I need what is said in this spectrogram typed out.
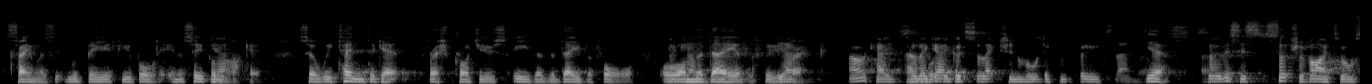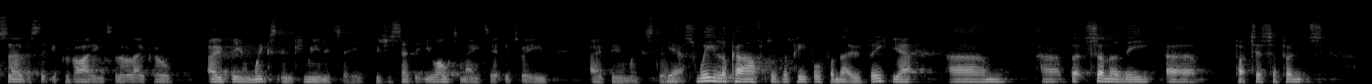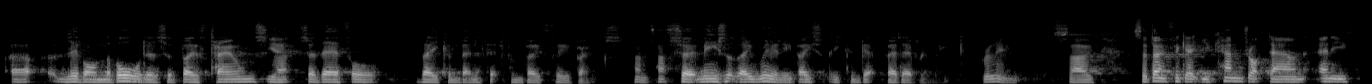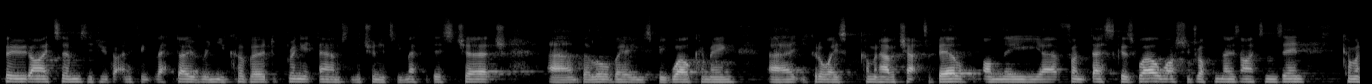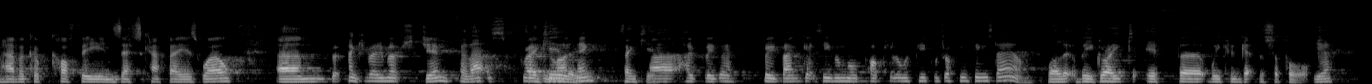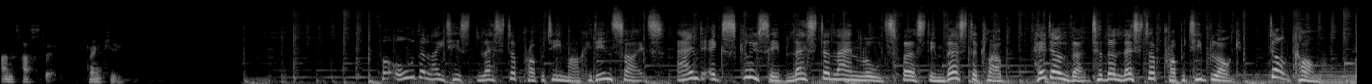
same as it would be if you bought it in a supermarket. So we tend to get fresh produce either the day before or on the day of the food Yeah. bank. Oh, okay. So And they get a good selection of all different foods then. Yes. So this is such a vital service that you're providing to the local Oadby and Wigston community because you said that you alternate it between Oadby and Wigston. Yes, we look after the people from Oadby, Yeah. um, uh, but some of the uh, participants uh, live on the borders of both towns, Yeah. so therefore they can benefit from both food banks. Fantastic. So it means that they really basically can get fed every week. Brilliant. So, so don't forget you can drop down any food items if you've got anything left over in your cupboard. Bring it down to the Trinity Methodist Church. Uh, they'll always be welcoming. Uh, you could always come and have a chat to Bill on the uh, front desk as well whilst you're dropping those items in. Come and have a cup of coffee in Zeph's Cafe as well. Um, but thank you very much, Jim, for that. It's great Thank you, enlightening. Thank you. Uh, hopefully, the food bank gets even more popular with people dropping things down. well, it'll be great if uh, we can get the support. Yeah, fantastic. Thank you. For all the latest Leicester property market insights and exclusive Leicester Landlords First Investor Club, head over to the leicesterpropertyblog.com.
